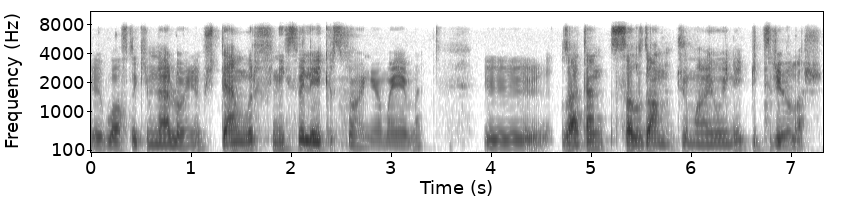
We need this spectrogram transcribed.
E, bu hafta kimlerle oynuyormuş? Denver, Phoenix ve Lakers oynuyor Miami. E, zaten salıdan cumaya oynayıp bitiriyorlar.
